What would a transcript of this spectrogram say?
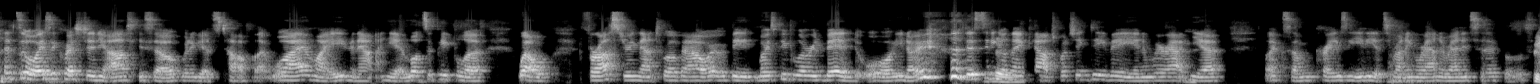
That's always a question you ask yourself when it gets tough. Like, why am I even out here? Lots of people are, well, for us during that 12 hour, it would be most people are in bed or, you know, they're sitting yeah. on their couch watching TV and we're out here like some crazy idiots running around and around in circles.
